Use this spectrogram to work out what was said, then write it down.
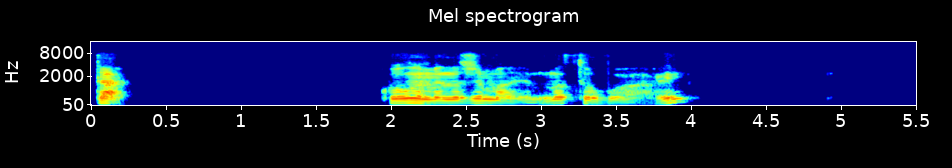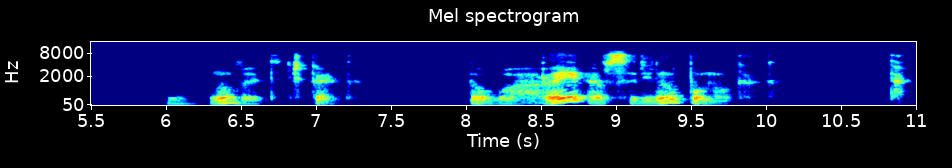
Так. Коли ми нажимаємо на товари. Ну, давайте, чекайте. Товари, а все рівно помилка. Так,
